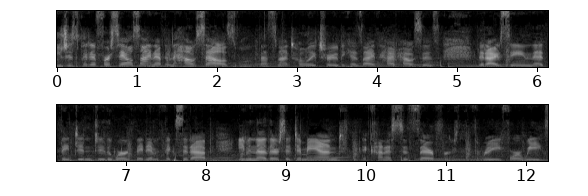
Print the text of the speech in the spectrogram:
you just put a for sale sign up and the house sells. Well, that's not totally true because I've had houses that I've seen that they didn't do the work, they didn't fix it up. Even though there's a demand, it kind of sits there for three, four weeks,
